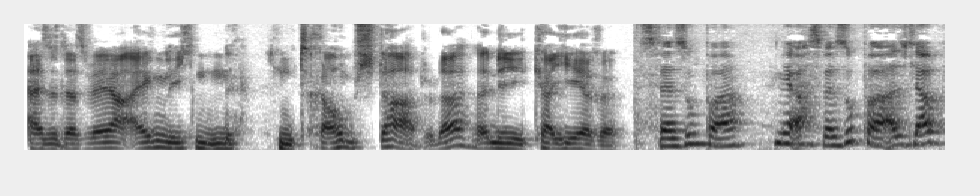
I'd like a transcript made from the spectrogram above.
Also das wäre ja eigentlich ein, ein, Traumstart, oder? In die Karriere. Das wäre super. Ja, das wäre super. Also ich glaube,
